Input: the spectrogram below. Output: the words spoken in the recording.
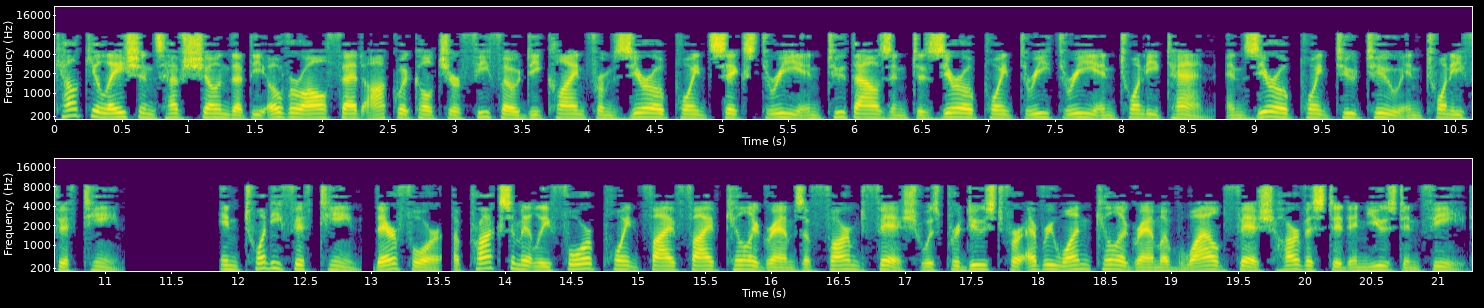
Calculations have shown that the overall fed aquaculture FIFO declined from 0.63 in 2000 to 0.33 in 2010, and 0.22 in 2015. In 2015, therefore, approximately 4.55 kilograms of farmed fish was produced for every 1 kilogram of wild fish harvested and used in feed.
